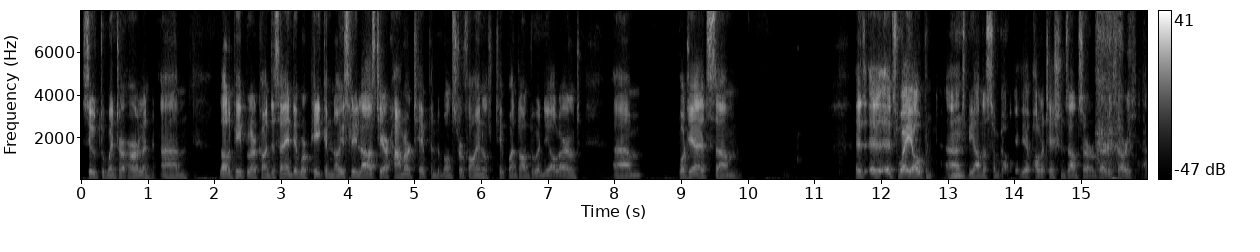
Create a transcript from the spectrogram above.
suit the winter hurling. Um, a lot of people are kind of saying they were peaking nicely last year. Hammered Tip in the Munster final. Tip went on to win the All Ireland. Um, but yeah, it's um, it, it, it's way open. Uh, To be honest, I'm going to give you a politician's answer. I'm very sorry. Uh,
